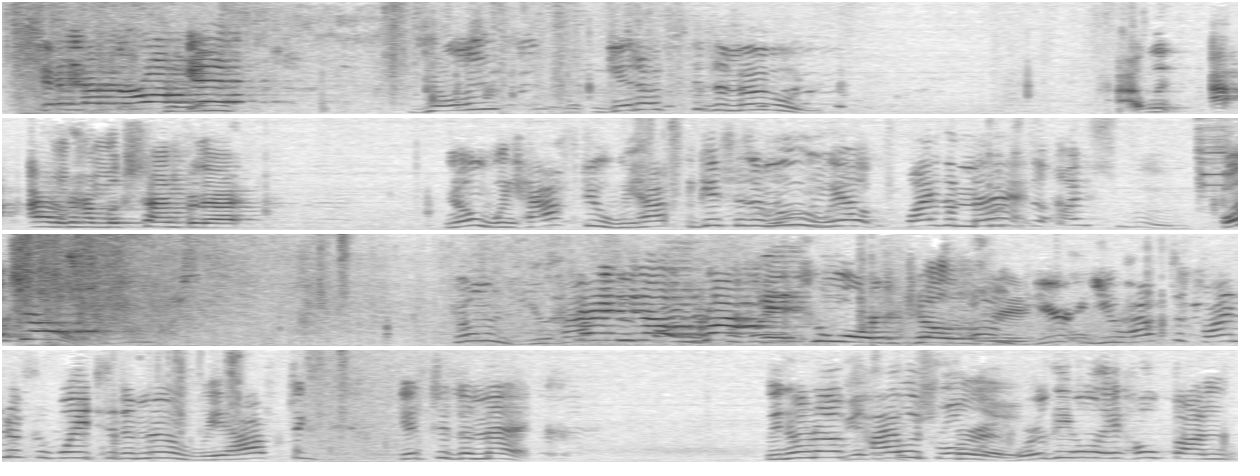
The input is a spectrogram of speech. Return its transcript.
Send out the rocket. Jones, get us to the moon. I, we, I, I don't have much time for that. No, we have to. We have to get to the moon. We have to fly the It's map. the ice moon. Watch out! Jones, you have to find us a way. towards Jones, you're, have to find us a way to the moon. We have to get to the mech. We don't have We have pilots for it. it. We're the only hope on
